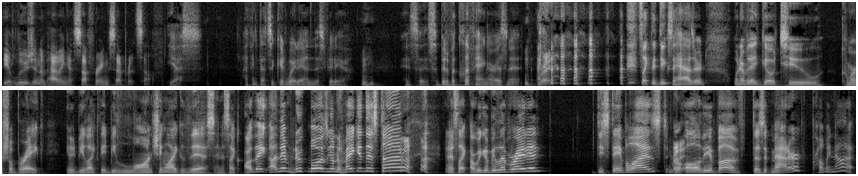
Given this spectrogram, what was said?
the illusion of having a suffering separate self. Yes, I think that's a good way to end this video. Mm-hmm. It's a, it's a bit of a cliffhanger, isn't it? right. it's like the Dukes of Hazzard. Whenever they'd go to commercial break, it would be like they'd be launching like this, and it's like, are they are them Duke boys going to make it this time? and it's like, are we going to be liberated? Destabilized right. or all of the above. Does it matter? Probably not,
